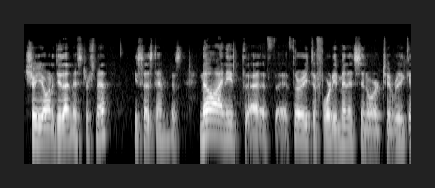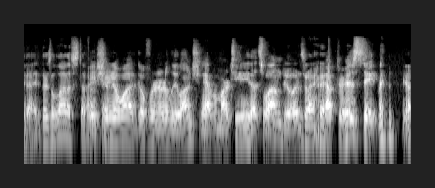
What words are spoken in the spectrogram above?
"Sure, you don't want to do that, Mr. Smith?" He says to him, "He goes, no, I need uh, thirty to forty minutes in order to really get at it. There's a lot of stuff Are you out sure there." you don't want to go for an early lunch and have a martini? That's what I'm doing right. after his statement. yeah.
